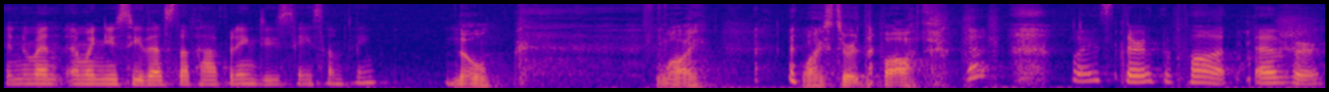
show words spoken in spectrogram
And when and when you see that stuff happening, do you say something? No. Why? Why stir the pot? Why stir the pot ever?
